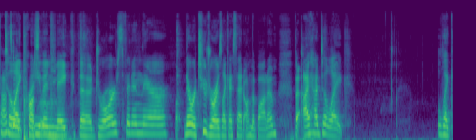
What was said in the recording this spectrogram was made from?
That's to like impressive. even make the drawers fit in there. There were two drawers, like I said, on the bottom, but I had to like like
